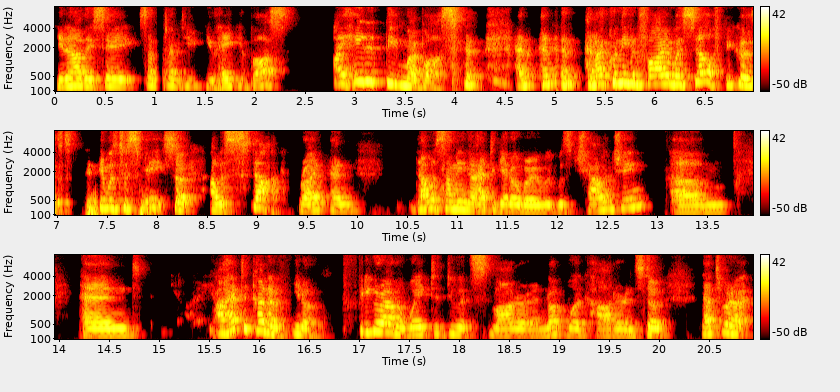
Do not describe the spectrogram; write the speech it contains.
You know how they say sometimes you, you hate your boss I hated being my boss. and, and, and, and I couldn't even fire myself because it was just me. So I was stuck, right? And that was something I had to get over. It was challenging. Um, and I had to kind of, you know, figure out a way to do it smarter and not work harder. And so that's where I,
